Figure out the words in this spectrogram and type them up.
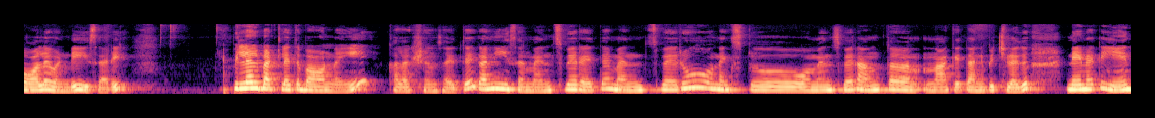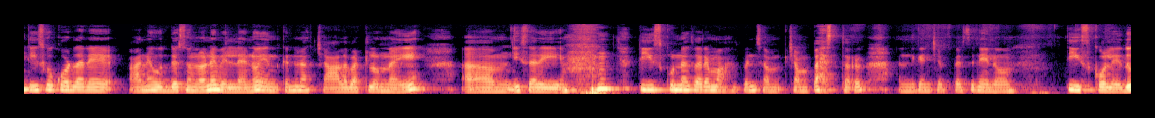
బాగాలేవండి ఈసారి పిల్లల బట్టలు అయితే బాగున్నాయి కలెక్షన్స్ అయితే. కానీ ఈసారి మెన్స్ వేర్ అయితే men's wear next women's wear అంత నాకైతే అనిపించలేదు. నేనైతే ఏం తీసుకోకూడదనే అనే ఉద్దేశంలోనే వెళ్ళాను. ఎందుకంటే నాకు చాలా బట్టలు ఉన్నాయి. ఈసారి తీసుకున్నా సరే మా హస్బెండ్ చంపేస్తారు. అందుకని చెప్పేసి నేను తీసుకోలేదు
